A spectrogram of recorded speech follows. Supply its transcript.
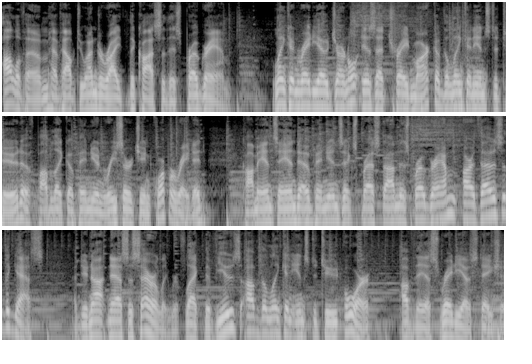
all of whom have helped to underwrite the costs of this program. Lincoln Radio Journal is a trademark of the Lincoln Institute of Public Opinion Research, Incorporated. Comments and opinions expressed on this program are those of the guests and do not necessarily reflect the views of the Lincoln Institute or of this radio station.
